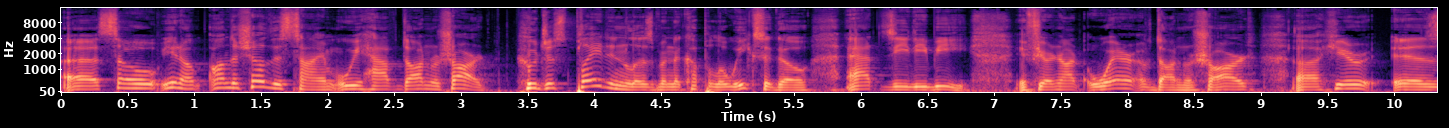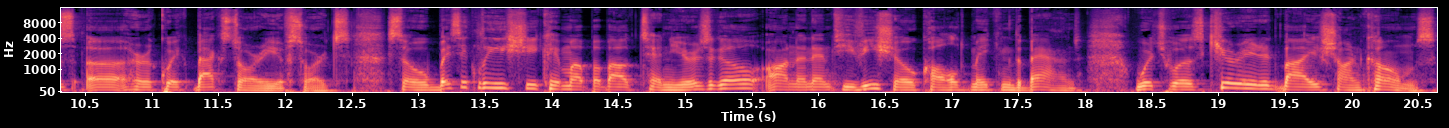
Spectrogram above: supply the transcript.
Uh, so, you know, on the show this time, we have Dawn Richard, who just played in Lisbon a couple of weeks ago at ZDB. If you're not aware of Dawn Richard, uh, here is uh, her quick backstory of sorts. So, basically, she came up about 10 years ago on an MTV show called Making the Band, which was curated by Sean Combs,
